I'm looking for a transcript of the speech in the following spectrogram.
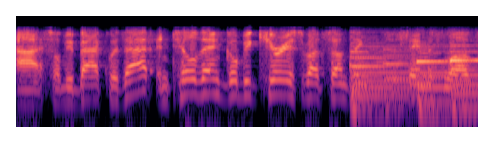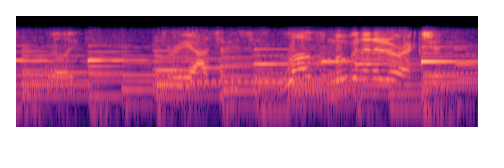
Uh, so I'll be back with that. Until then, go be curious about something. It's the same as love, really. Curiosity is love moving in a direction.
